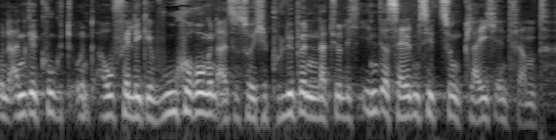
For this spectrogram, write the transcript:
und angeguckt und auffällige Wucherungen, also solche Polypen, natürlich in derselben Sitzung gleich entfernt.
